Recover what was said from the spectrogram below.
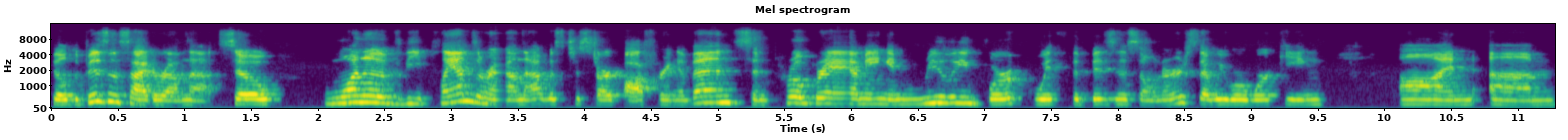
build a business side around that. So one of the plans around that was to start offering events and programming and really work with the business owners that we were working on um,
